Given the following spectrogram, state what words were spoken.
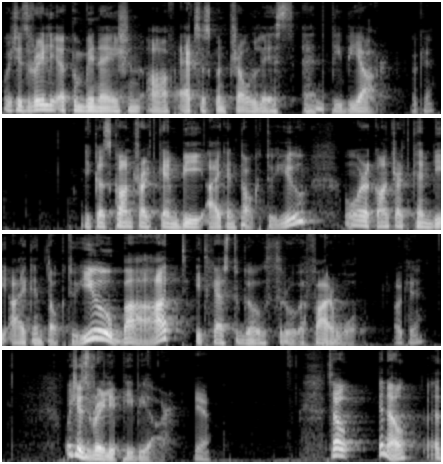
which is really a combination of access control lists and PBR. Okay. Because contract can be I can talk to you, or a contract can be I can talk to you, but it has to go through a firewall, Okay. which is really PBR. Yeah. So, you know, a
